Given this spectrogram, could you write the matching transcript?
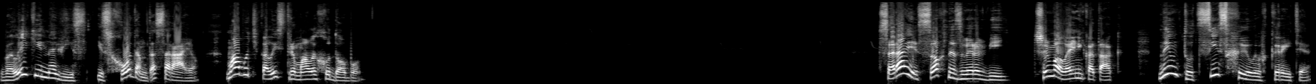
Великий навіс із ходом до сараю. Мабуть, колись тримали худобу. Сараї сохне зверобій, чи маленька так. Ним тут всі схили вкриті,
